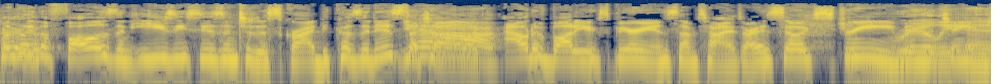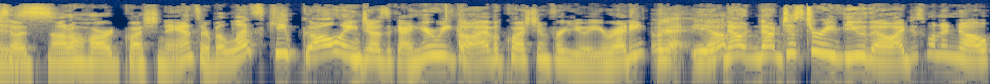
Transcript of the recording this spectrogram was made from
luckily the fall is an easy season to describe because it is such a like out of body experience sometimes, right? It's so extreme in really the change. So it's not a hard question to answer. But let's keep going, Jessica. Here we go. I have a question for you. Are you ready? okay yep Now, now, just to review though, I just want to know,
